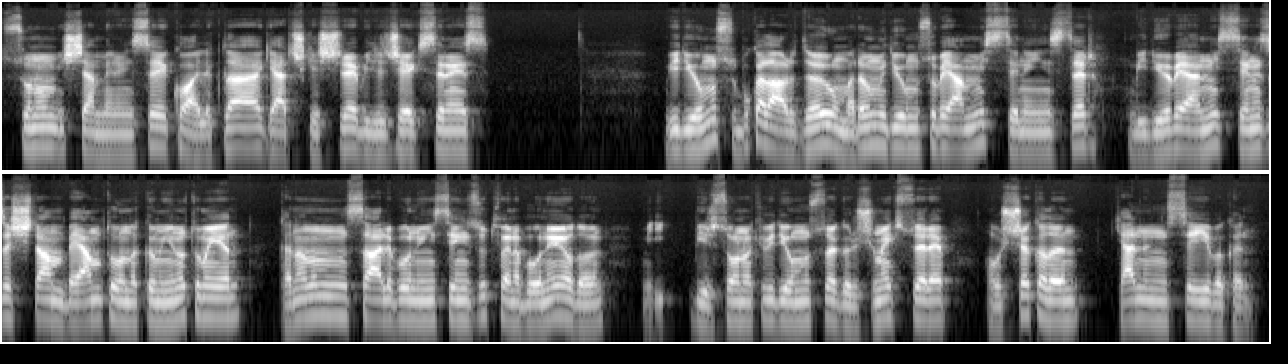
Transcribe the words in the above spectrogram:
sunum işlemlerinizi kolaylıkla gerçekleştirebileceksiniz. Videomuz bu kadardı. Umarım videomuzu beğenmişsinizdir. Videoyu beğendiyseniz aşağıdan beğen butonuna tıklamayı unutmayın. Kanalımıza abone değilseniz lütfen abone olun. Bir sonraki videomuzda görüşmek üzere. Hoşçakalın. Kendinize iyi bakın.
